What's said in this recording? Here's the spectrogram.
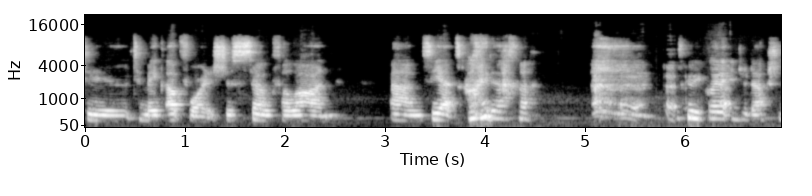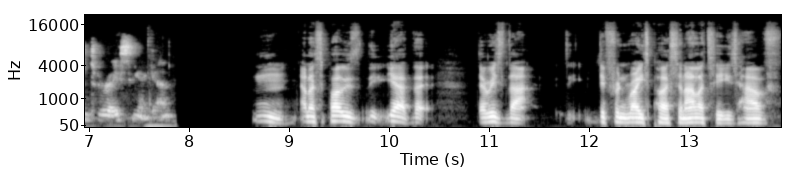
to to make up for it. It's just so full on. Um, so yeah, it's quite a it's going to be quite an introduction to racing again. Mm. And I suppose, yeah, that there is that different race personalities have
